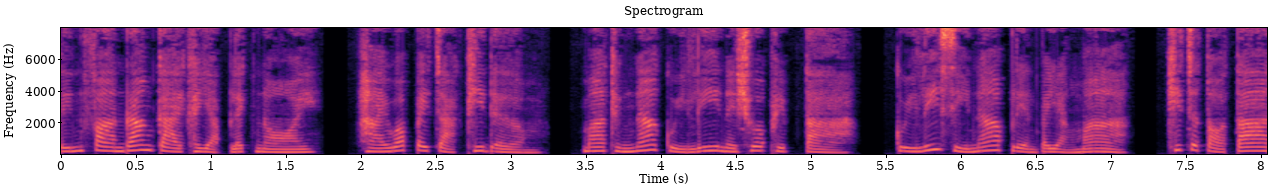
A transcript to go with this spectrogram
ลิ้นฟานร่างกายขยับเล็กน้อย หายวับไปจากที่เดิม มาถึงหน้ากุยลี่ในชั่วพริบตา กุยลี่สีหน้าเปลี่ยนไปอย่างมาก คิดจะต่อต้าน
